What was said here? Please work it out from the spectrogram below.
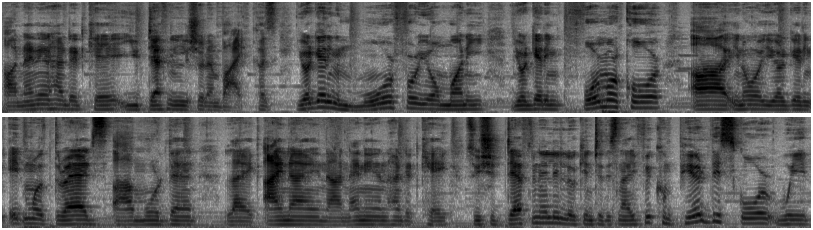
uh, 9900K you definitely shouldn't buy because you're getting more for your money. You're getting four more core uh, you know you're getting eight more threads uh, more than like i9 9900K so you should definitely look into this. Now if we compare this score with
